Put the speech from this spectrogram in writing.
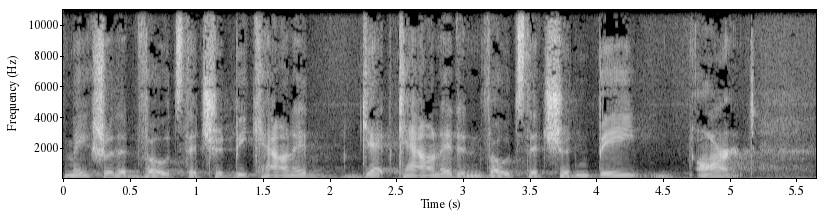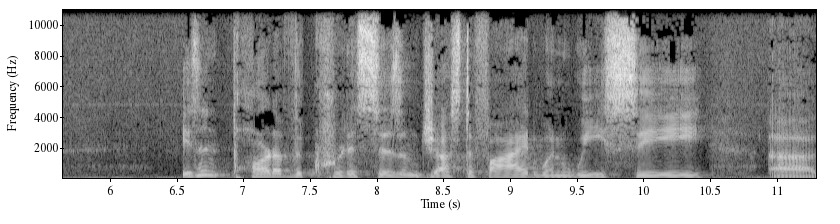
make sure that votes that should be counted get counted, and votes that shouldn't be aren't. Isn't part of the criticism justified when we see uh,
